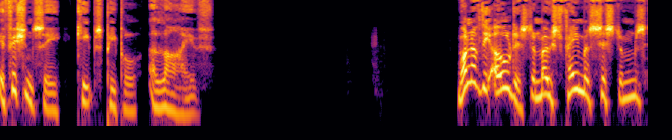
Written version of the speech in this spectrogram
Efficiency keeps people alive. One of the oldest and most famous systems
